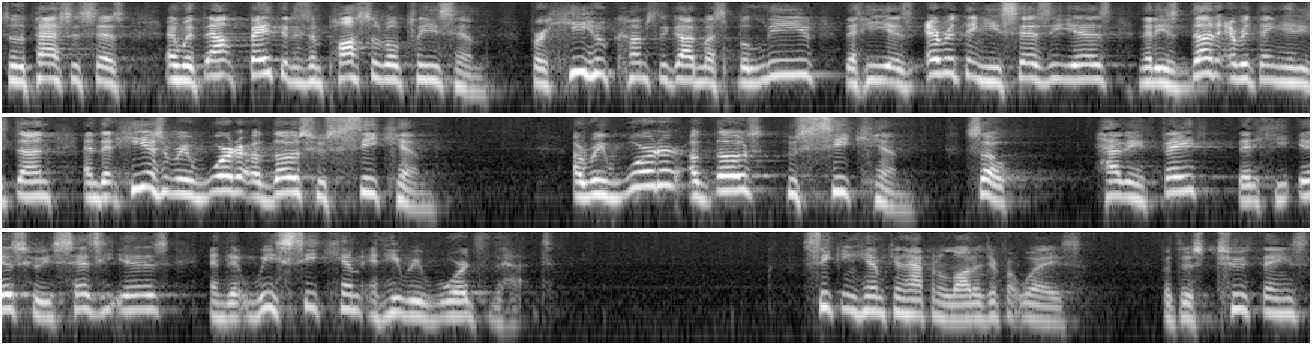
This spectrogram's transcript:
So the passage says, And without faith it is impossible to please him. For he who comes to God must believe that he is everything he says he is, and that he's done everything that he's done, and that he is a rewarder of those who seek him. A rewarder of those who seek him. So, having faith that he is who he says he is, and that we seek him and he rewards that. Seeking him can happen a lot of different ways, but there's two things,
